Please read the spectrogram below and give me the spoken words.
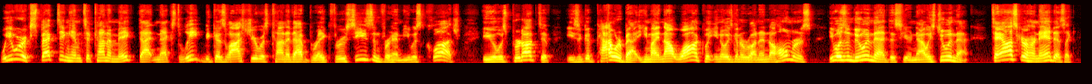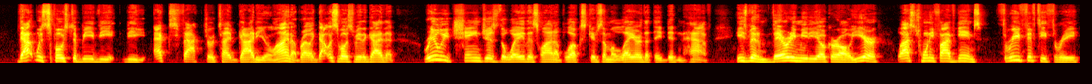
we were expecting him to kind of make that next leap because last year was kind of that breakthrough season for him. He was clutch, he was productive. He's a good power bat. He might not walk, but you know he's going to run into homers. He wasn't doing that this year. Now he's doing that. Teoscar Hernandez, like that was supposed to be the the X factor type guy to your lineup, right? Like that was supposed to be the guy that really changes the way this lineup looks, gives them a layer that they didn't have. He's been very mediocre all year. Last 25 games, 353,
